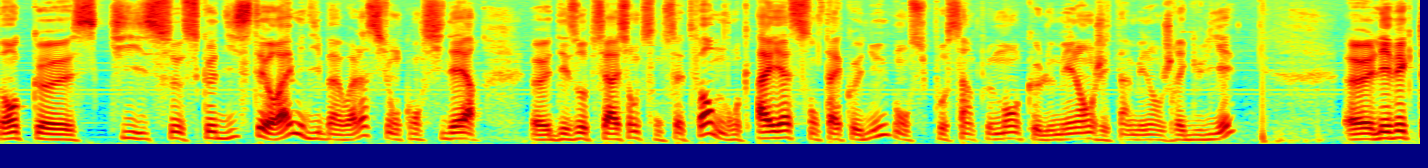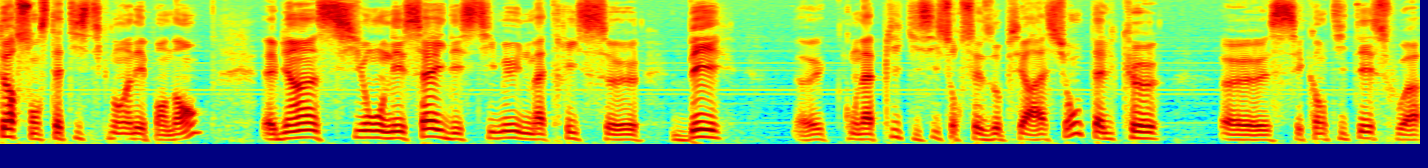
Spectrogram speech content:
Donc ce, que dit ce théorème, il dit ben voilà, si on considère des observations qui sont de cette forme, donc A et S sont inconnus, on suppose simplement que le mélange est un mélange régulier. Les vecteurs sont statistiquement indépendants. Eh bien, si on essaye d'estimer une matrice B euh, qu'on applique ici sur ces observations, telles que euh, ces quantités soient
